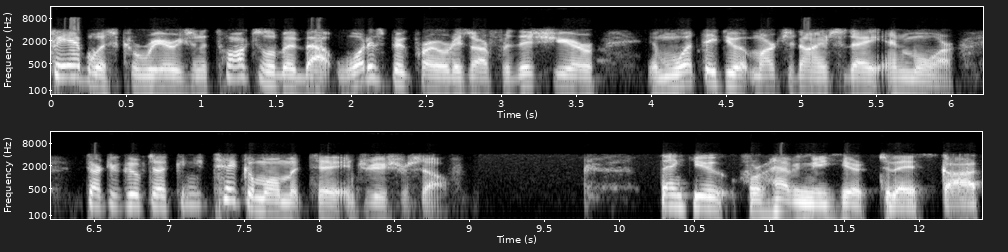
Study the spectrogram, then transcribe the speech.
Fabulous career. He's going to talk to us a little bit about what his big priorities are for this year and what they do at March of Dimes today and more. Dr. Gupta, can you take a moment to introduce yourself? Thank you for having me here today, Scott.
